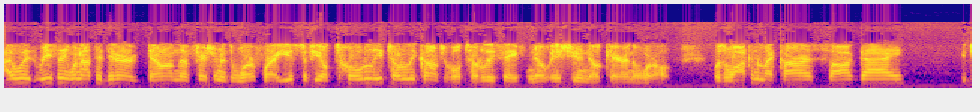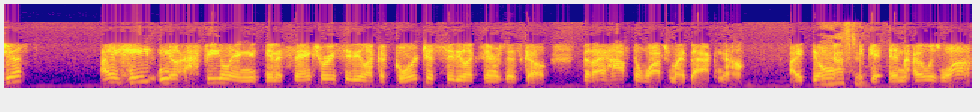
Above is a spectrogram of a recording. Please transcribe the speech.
I was recently went out to dinner down on the Fisherman's Wharf where I used to feel totally, totally comfortable, totally safe, no issue, no care in the world. Was walking to my car, saw a guy. Just, I hate no, feeling in a sanctuary city like a gorgeous city like San Francisco that I have to watch my back now. I don't have to. like it, and I was wow.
